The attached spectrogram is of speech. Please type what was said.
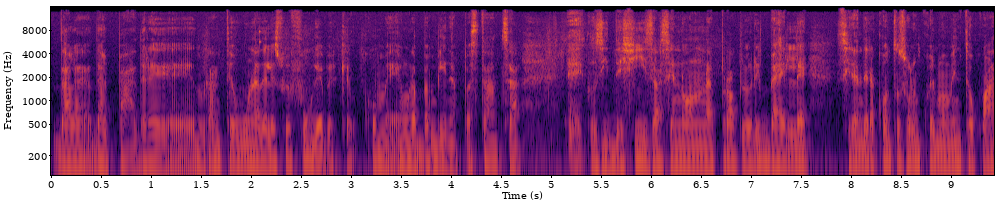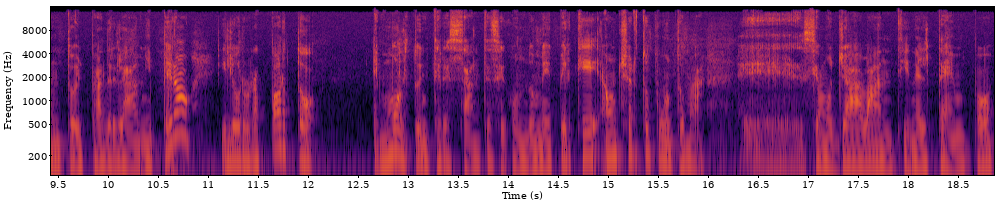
dal, dal padre durante una delle sue fughe, perché come è una bambina abbastanza eh, così decisa, se non proprio ribelle, si renderà conto solo in quel momento quanto il padre l'ami. Però il loro rapporto è molto interessante secondo me perché a un certo punto, ma eh, siamo già avanti nel tempo,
